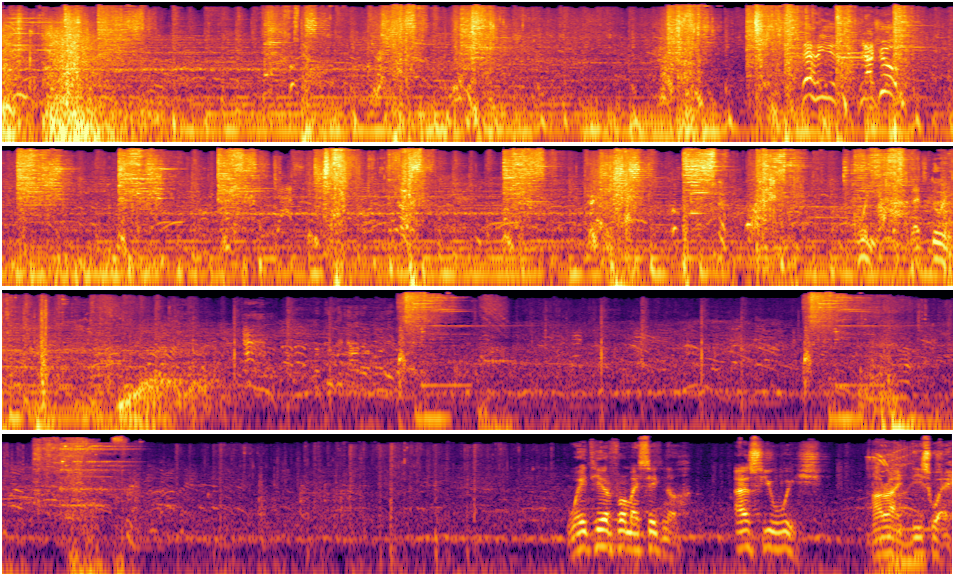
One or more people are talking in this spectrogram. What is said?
here for my signal. As you wish. All right, this way.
